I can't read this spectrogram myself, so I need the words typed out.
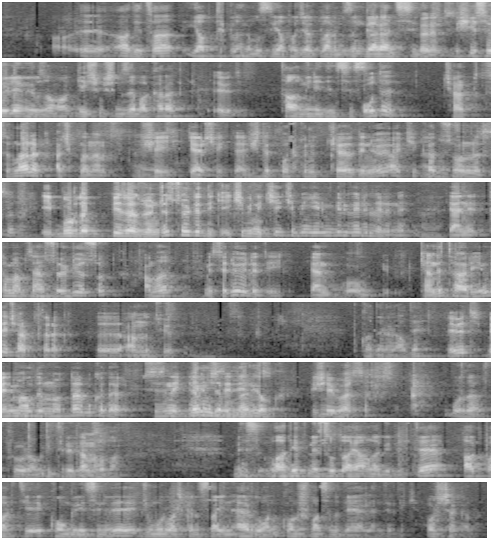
E, adeta yaptıklarımız yapacaklarımızın garantisidir. Garantisi. Bir şey söylemiyoruz ama geçmişimize bakarak Evet. tahmin edin siz. O da çarpıtılarak açıklanan şey gerçekler. İşte post-truth çağı deniyor ya, hakikat sonrası. E, Burada biraz önce söyledik 2002-2021 verilerini. Yani tamam sen söylüyorsun ama mesele öyle değil. Yani o kendi tarihini de çarpıtarak e, anlatıyor. Bu kadar herhalde. Evet benim aldığım notlar bu kadar. Sizin eklemek Benim de istediğiniz yok. bir şey varsa. Burada programı bitirelim Tamam. o zaman. Mes Vaadet Mesut Ayan'la birlikte AK Parti kongresini ve Cumhurbaşkanı Sayın Erdoğan'ın konuşmasını değerlendirdik. Hoşçakalın.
